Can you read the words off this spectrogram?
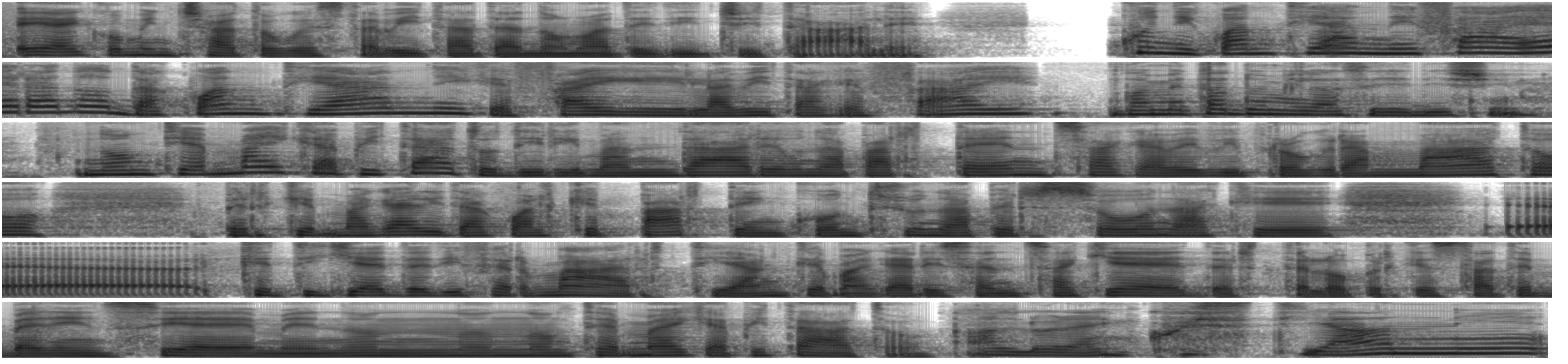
E hai cominciato questa vita da nomade digitale. Quindi quanti anni fa erano? Da quanti anni che fai la vita che fai? Da metà 2016. Non ti è mai capitato di rimandare una partenza che avevi programmato perché magari da qualche parte incontri una persona che, eh, che ti chiede di fermarti, anche magari senza chiedertelo perché state bene insieme? Non, non, non ti è mai capitato? Allora, in questi anni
